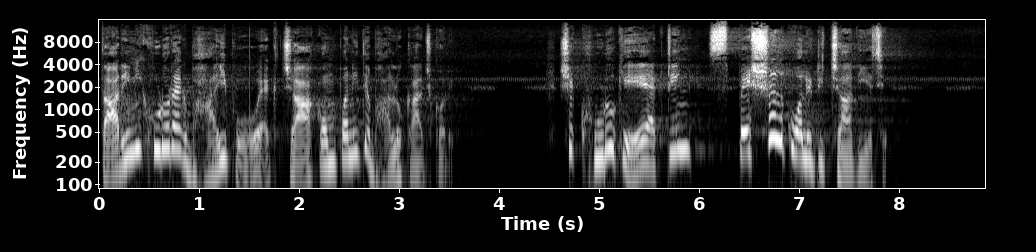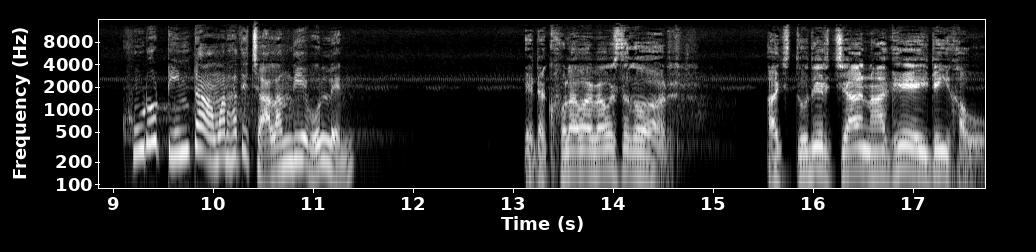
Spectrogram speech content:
তারিণী খুড়োর এক ভাইপো এক চা কোম্পানিতে ভালো কাজ করে। সে খুড়োকে এক টিন স্পেশাল কোয়ালিটির চা দিয়েছে। খুড়ো টিনটা আমার হাতে চালান দিয়ে বললেন এটা খোলাবার ব্যবস্থা কর। আজ তোদের চা না খেয়ে এইটাই খাব।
